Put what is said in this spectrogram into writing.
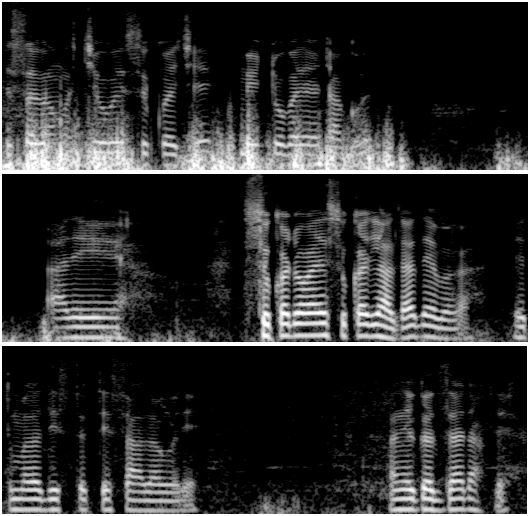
हे सगळं मच्छी वगैरे सुकवायचे मीठ वगैरे टाकून. आणि सुकट वगैरे सुकत घालतात हे बघा. हे तुम्हाला दिसतं ते साला वगैरे. आणि गज्जा टाकते.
